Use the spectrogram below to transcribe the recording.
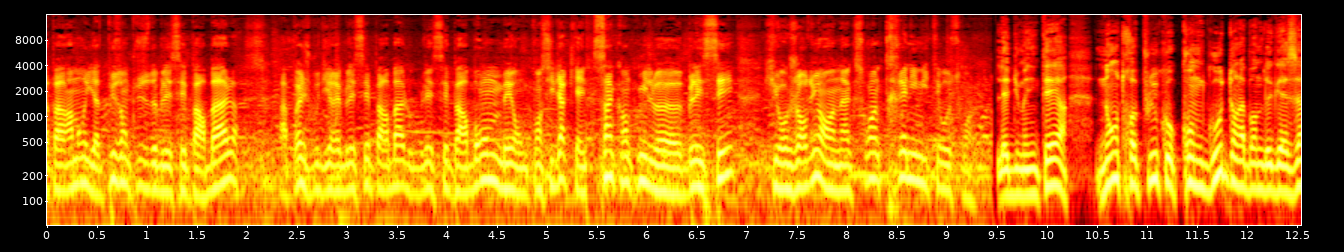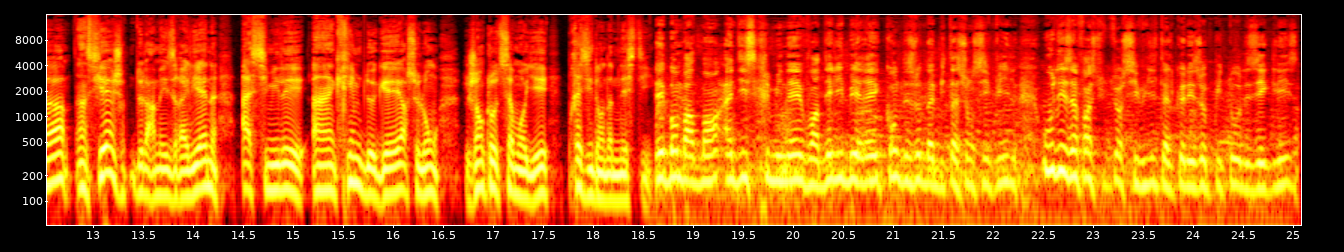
Apparemment, il y a de plus en plus de blessés par balle. Après, je vous dirais blessés par balle ou blessés par bombe, mais on considère qu'il y a 50 000 euh, blessés qui aujourd'hui ont un accès très limité aux soins. L'aide humanitaire n'entre plus qu'au compte-gouttes dans la bande de Gaza, un siège de l'armée israélienne assimilé à un crime de guerre, selon Jean-Claude Samoyer, président d'Amnesty. Les bombardements indiscriminés, voire délibérés, contre des zones d'habitation civile ou des infrastructures civiles telles que des hôpitaux, des églises,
